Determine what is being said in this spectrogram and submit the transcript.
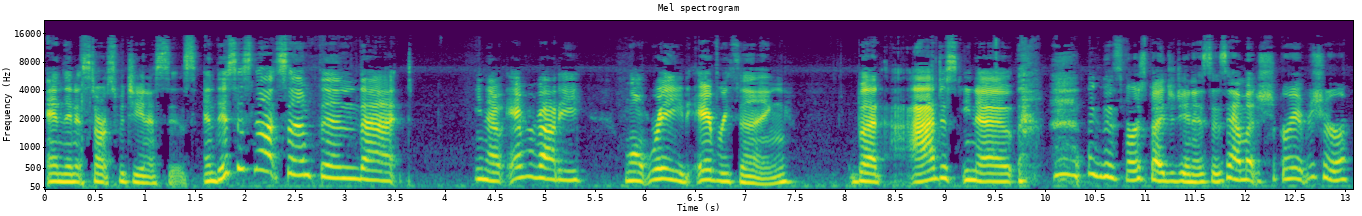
And then it starts with Genesis. And this is not something that, you know, everybody won't read everything. But I just, you know, look at this first page of Genesis. How much scripture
